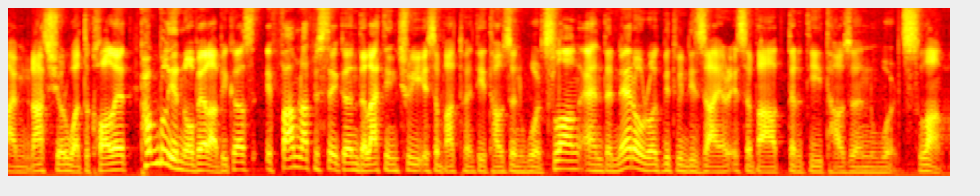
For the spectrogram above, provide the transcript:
I'm not sure what to call it, probably a novella because if I'm not mistaken, The Lightning Tree is about 20,000 words long and The Narrow Road Between Desire is about 30,000 words long.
